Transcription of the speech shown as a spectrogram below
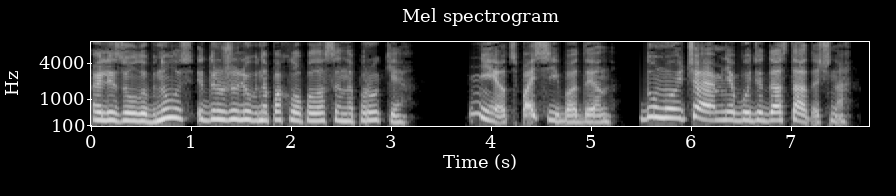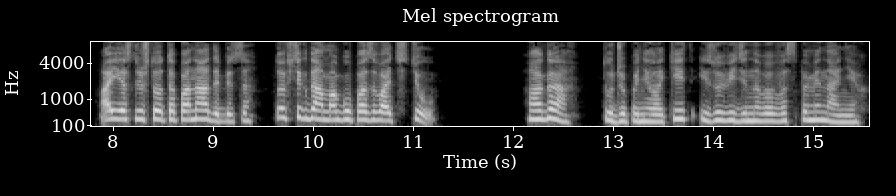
Элиза улыбнулась и дружелюбно похлопала сына по руке. «Нет, спасибо, Дэн. Думаю, чая мне будет достаточно. А если что-то понадобится, то всегда могу позвать Стю». «Ага», — тут же поняла Кейт из увиденного в воспоминаниях.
